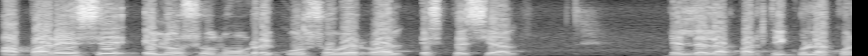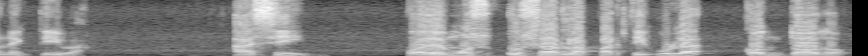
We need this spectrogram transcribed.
aparece el uso de un recurso verbal especial, el de la partícula conectiva. Así, Podemos usar la partícula con todo,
